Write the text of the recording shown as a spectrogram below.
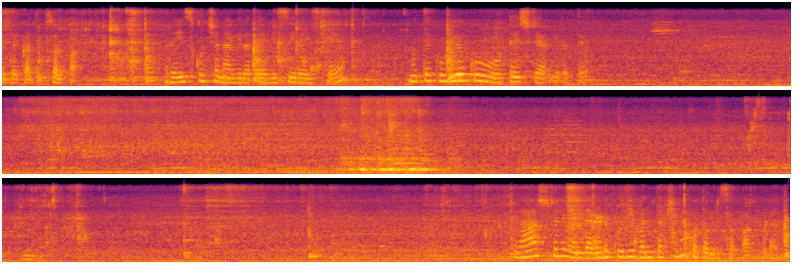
ಇರಬೇಕು ಅದು ಸ್ವಲ್ಪ. ರೈಸ್ಗೂ ಚೆನ್ನಾಗಿರುತ್ತೆ, ಬಿಸಿ ರೈಸ್ಗೆ ಮತ್ತು ಕುಡಿಯೋಕ್ಕೂ ಟೇಸ್ಟಿ ಆಗಿರುತ್ತೆ ಲಾಸ್ಟಲ್ಲಿ ಒಂದೆರಡು ಕುದಿ ಬಂದ ತಕ್ಷಣ ಕೊತ್ತಂಬರಿ ಸೊಪ್ಪು ಹಾಕ್ಬಿಡೋದು.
